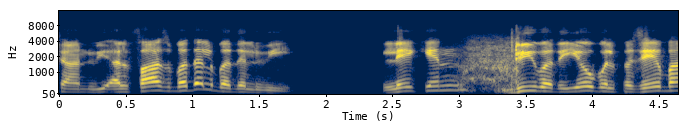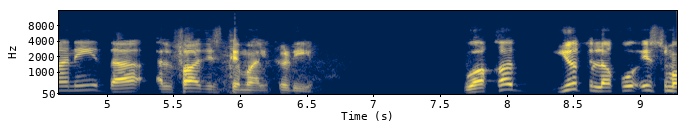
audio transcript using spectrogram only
شان وی الفاظ بدل بدل وی لیکن دوی به یو بل په زیبانی دا الفاظ استعمال کړي وقد یطلق اسم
